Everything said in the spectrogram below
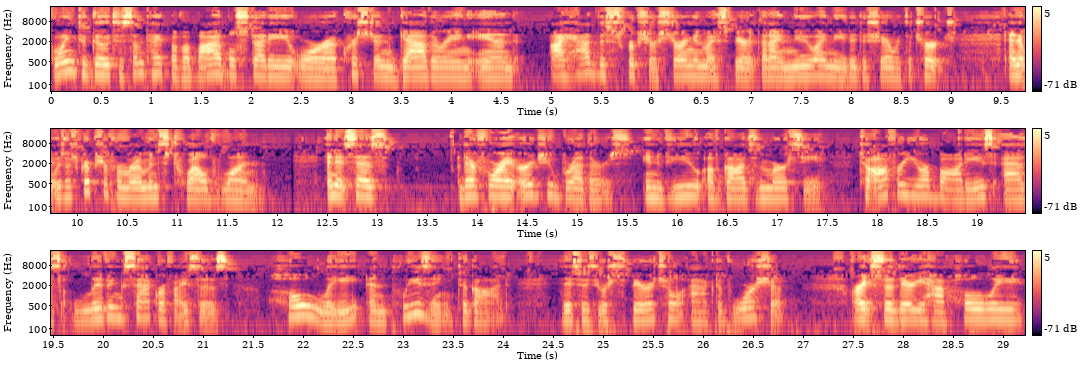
going to go to some type of a Bible study or a Christian gathering, and I had this scripture stirring in my spirit that I knew I needed to share with the church. And it was a scripture from Romans 12:1. And it says, "Therefore I urge you, brothers, in view of God's mercy, to offer your bodies as living sacrifices, holy and pleasing to God. This is your spiritual act of worship." All right, so there you have holy,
